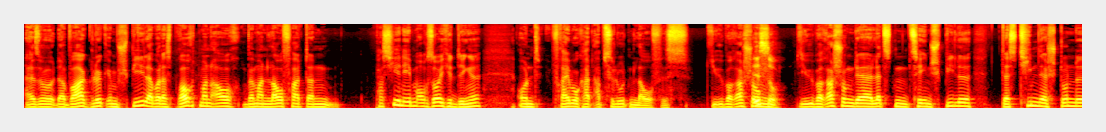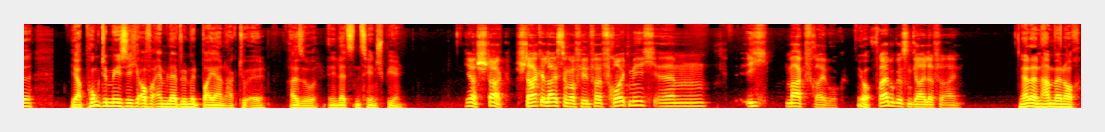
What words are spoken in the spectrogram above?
Also da war Glück im Spiel, aber das braucht man auch. Wenn man Lauf hat, dann passieren eben auch solche Dinge. Und Freiburg hat absoluten Lauf. Ist die Überraschung, Ist so. die Überraschung der letzten zehn Spiele, das Team der Stunde, ja, punktemäßig auf einem Level mit Bayern aktuell. Also in den letzten zehn Spielen. Ja, stark. Starke Leistung auf jeden Fall. Freut mich. Ähm, ich mag Freiburg. Ja. Freiburg ist ein geiler Verein. Na, dann haben wir noch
